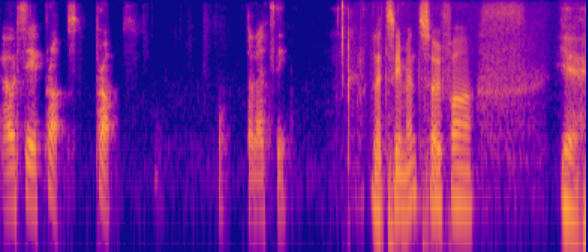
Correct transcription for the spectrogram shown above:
I would say props, props. So let's see. Let's see, man. So far, yeah,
